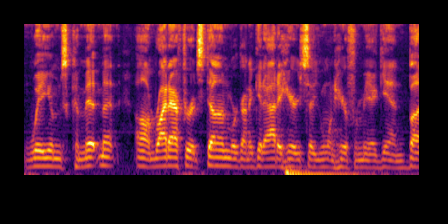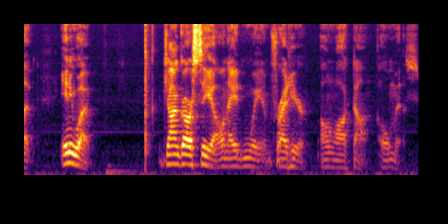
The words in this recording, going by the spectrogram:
Williams commitment. Um, right after it's done, we're going to get out of here, so you won't hear from me again. But anyway, John Garcia on Aiden Williams right here on Locked On Ole Miss.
